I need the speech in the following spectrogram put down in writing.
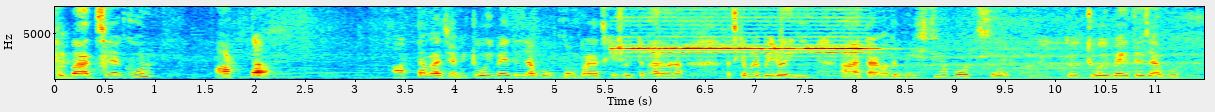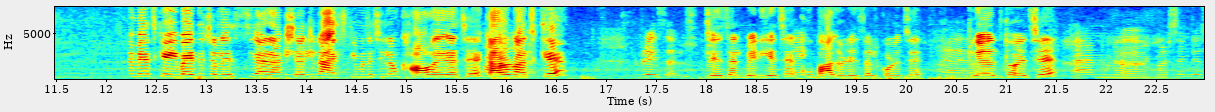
তো বাজছে এখন আটটা। আটটা বাজে আমি একটু ওই বাড়িতে যাব। পম্পার আজকে শরীরটা ভালো না আজকে আমরা বেরোইনি আর তার মধ্যে বৃষ্টিও পড়ছে তো একটু ওই বাড়িতে যাব। আমি আজকে এই বাড়িতে চলে এসেছি আর একসাথে জন্য আইসক্রিম এনেছিলাম খাওয়া হয়ে গেছে। কারণ আজকে রেজাল্ট রেজাল্ট বেরিয়েছে খুব ভালো রেজাল্ট করেছে হ্যাঁ। টুয়েলভ হয়েছে। এইটটি পার্সেন্টেজ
